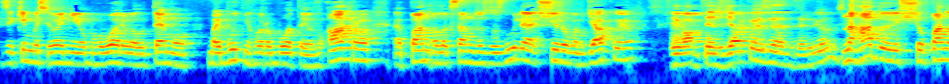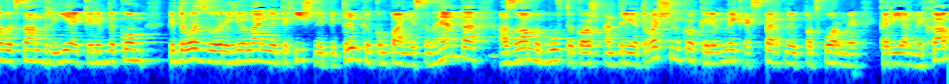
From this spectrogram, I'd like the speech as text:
з яким ми сьогодні обговорювали тему майбутнього роботи в Агро, пан Олександр Зозуля. Щиро вам дякую. І вам теж дякую за інтерв'ю. Нагадую, що пан Олександр є керівником підрозділу регіональної технічної підтримки компанії Сенгента. А з вами був також Андрій Трощенко, керівник експертної платформи Кар'єрний хаб.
